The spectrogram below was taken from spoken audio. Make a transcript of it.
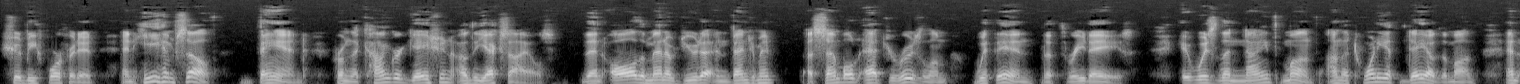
should be forfeited, and he himself banned from the congregation of the exiles. Then all the men of Judah and Benjamin assembled at Jerusalem within the three days. It was the ninth month, on the twentieth day of the month, and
